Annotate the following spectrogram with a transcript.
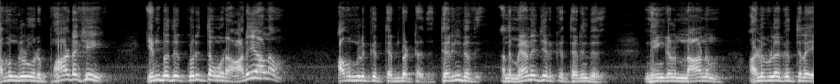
அவங்கள் ஒரு பாடகி. என்பது குறித்த ஒரு அடையாளம் அவங்களுக்கு தென்பட்டது தெரிந்தது. அந்த மேனேஜருக்கு தெரிந்தது. நீங்களும் நானும் அலுவலகத்திலே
